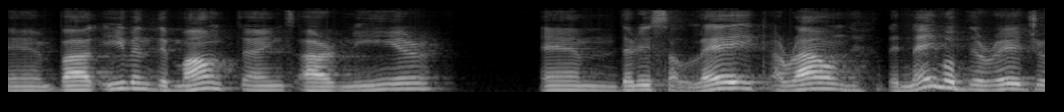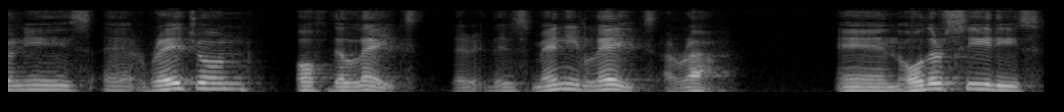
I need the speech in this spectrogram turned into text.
And, but even the mountains are near. And there is a lake around. The name of the region is uh, Region of the Lakes. There, there's many lakes around. And other cities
